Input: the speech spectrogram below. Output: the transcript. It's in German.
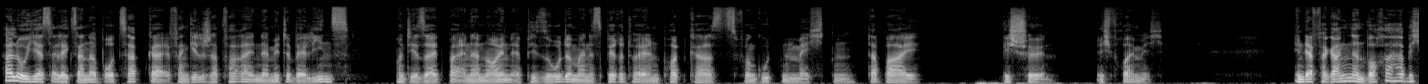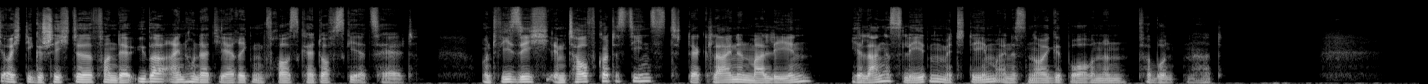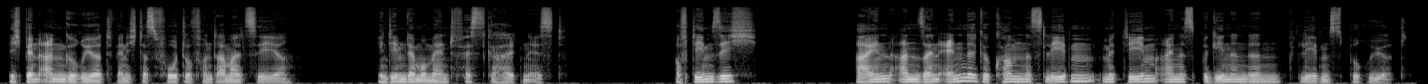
Hallo, hier ist Alexander Brozapka, evangelischer Pfarrer in der Mitte Berlins, und ihr seid bei einer neuen Episode meines spirituellen Podcasts von guten Mächten dabei. Wie schön. Ich freue mich. In der vergangenen Woche habe ich euch die Geschichte von der über 100-jährigen Frau Skajdowski erzählt und wie sich im Taufgottesdienst der kleinen Marleen ihr langes Leben mit dem eines Neugeborenen verbunden hat. Ich bin angerührt, wenn ich das Foto von damals sehe, in dem der Moment festgehalten ist, auf dem sich ein an sein Ende gekommenes Leben mit dem eines beginnenden Lebens berührt.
